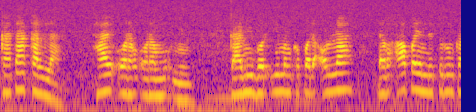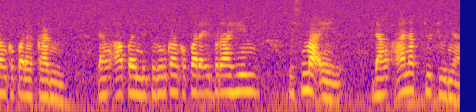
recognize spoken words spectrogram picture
Katakanlah, hai orang-orang mukmin, kami beriman kepada Allah dan apa yang diturunkan kepada kami dan apa yang diturunkan kepada Ibrahim, Ismail dan anak cucunya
